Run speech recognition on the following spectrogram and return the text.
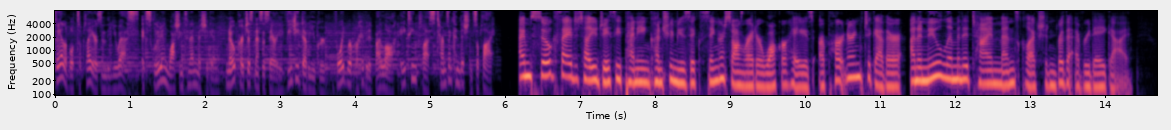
Available to players in the U.S., excluding Washington and Michigan. No purchase necessary. VGW Group. Void where prohibited by law. 18 plus. Terms and conditions apply. I'm so excited to tell you JC Penney and country music singer-songwriter Walker Hayes are partnering together on a new limited time men's collection for the everyday guy.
